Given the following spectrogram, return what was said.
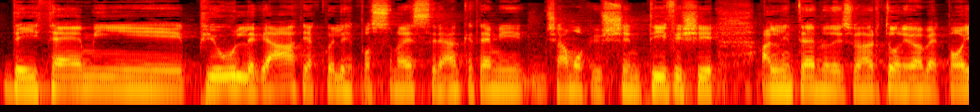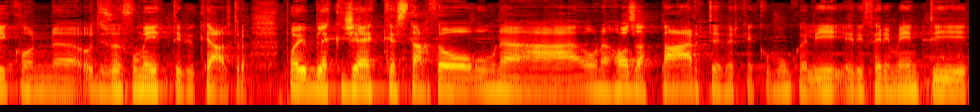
dei temi più legati a quelli che possono essere anche temi diciamo più scientifici all'interno dei suoi cartoni, vabbè poi con, o dei suoi fumetti più che altro. Poi Blackjack è stato una, una cosa a parte perché comunque lì i riferimenti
